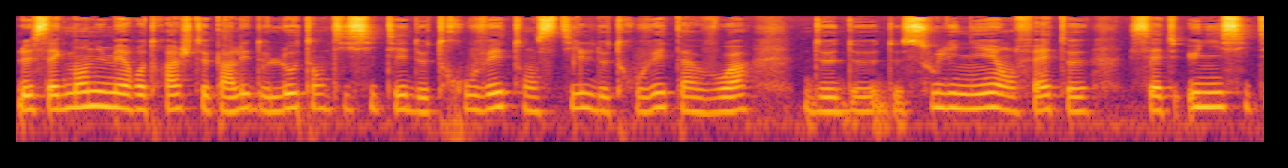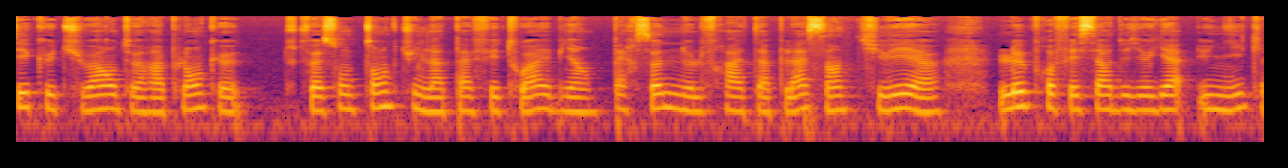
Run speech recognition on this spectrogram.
Le segment numéro 3, je te parlais de l'authenticité, de trouver ton style, de trouver ta voix, de, de, souligner en fait cette unicité que tu as en te rappelant que de toute façon, tant que tu ne l'as pas fait toi, eh bien, personne ne le fera à ta place. Hein. Tu es euh, le professeur de yoga unique.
